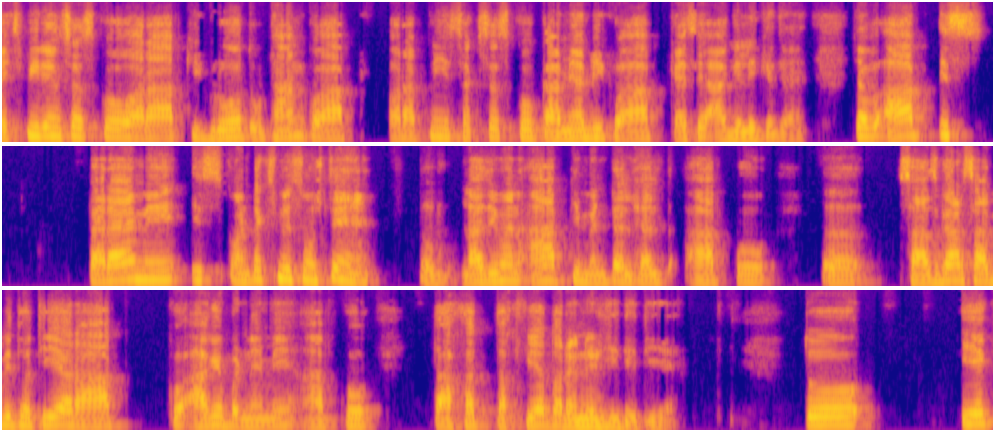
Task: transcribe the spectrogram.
एक्सपीरियंसेस को और आपकी ग्रोथ, उठान को आप और अपनी सक्सेस को, कामयाबी को आप कैसे आगे लेके जाएँ। जब आप इस पैराए में इस कॉन्टेक्स्ट में सोचते हैं तो लाजिमन आपकी मेंटल हेल्थ आपको साजगार साबित होती है और आपको आगे बढ़ने में आपको ताकत, तकफियत और एनर्जी देती है। तो एक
